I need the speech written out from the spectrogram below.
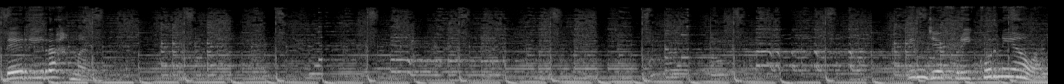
Dery Rahman Tim Jeffrey Kurniawan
